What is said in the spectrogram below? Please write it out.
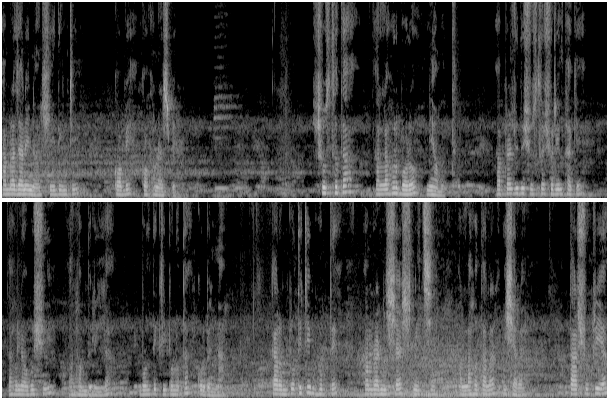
আমরা জানি না সেই দিনটি কবে, কখন আসবে। সুস্থতা আল্লাহর বড় নিয়ামত। আপনার যদি সুস্থ শরীর থাকে, তাহলে অবশ্যই আলহামদুলিল্লাহ বলতে কৃপণতা করবেন না। কারণ প্রতিটি মুহূর্তে আমরা নিঃশ্বাস নিচ্ছি আল্লাহ তালার ইশারায়। তার সুক্রিয়া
